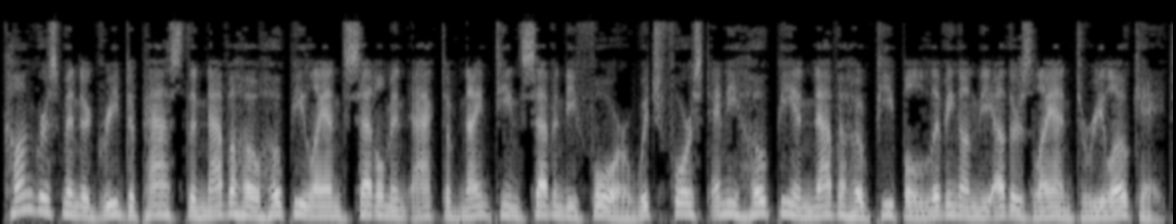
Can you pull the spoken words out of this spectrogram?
Congressmen agreed to pass the Navajo Hopi Land Settlement Act of 1974 which forced any Hopi and Navajo people living on the other's land to relocate.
